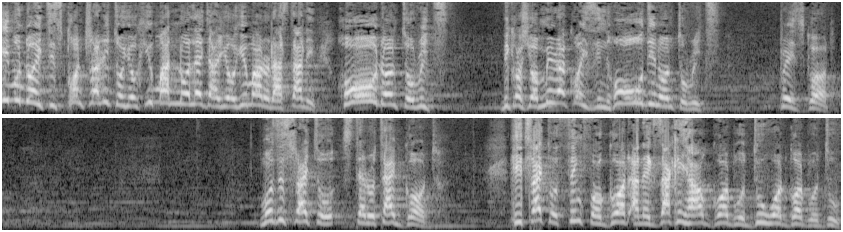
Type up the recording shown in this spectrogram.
even though it is contrary to your human knowledge and your human understanding, hold on to it. Because your miracle is in holding on to it. Praise God. Moses tried to stereotype God. He tried to think for God and exactly how God will do what God will do.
